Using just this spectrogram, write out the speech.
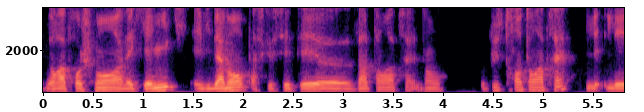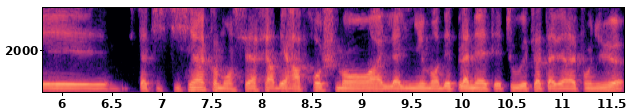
de rapprochements avec Yannick, évidemment, parce que c'était 20 euh, ans après, plus 30 ans après. Les, statisticiens commençaient à faire des rapprochements, l'alignement des planètes et tout, et toi, tu avais répondu, euh,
